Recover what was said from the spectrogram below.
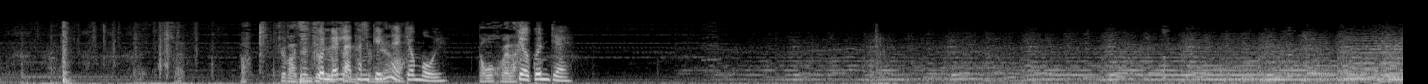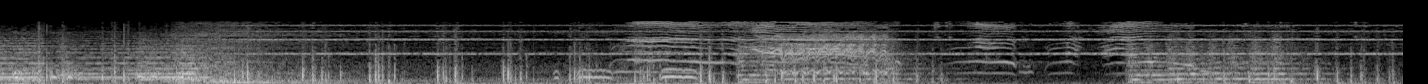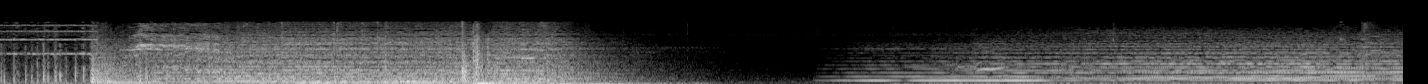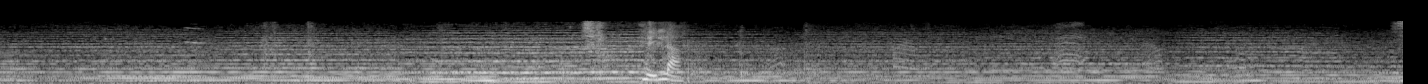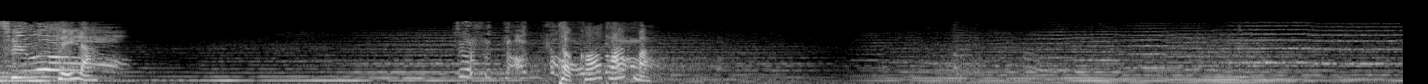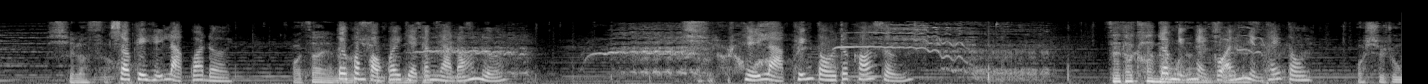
Quynh để lại thanh kiếm này cho muội. Chờ Quynh về Hỷ Lạc Hỷ Lạc Thật khó thoát mà. Sau khi Hỷ Lạc qua đời Tôi không còn quay về căn nhà đó nữa Hỷ lạc khiến tôi rất khó xử. Trong những ngày cô ấy nhìn thấy tôi,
